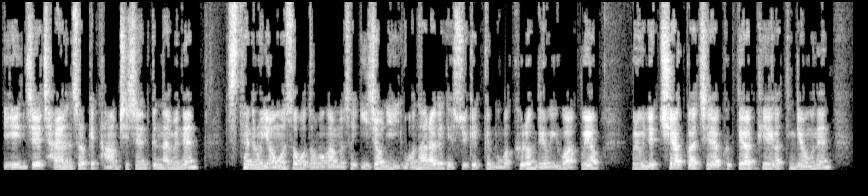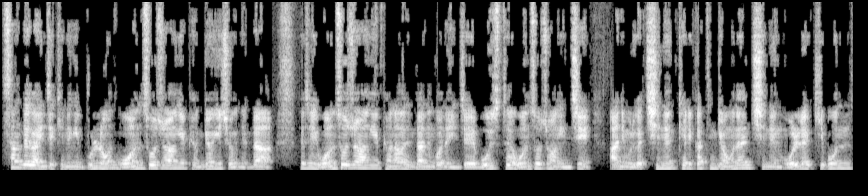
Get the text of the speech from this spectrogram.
이게 이제 자연스럽게 다음 시즌 끝나면은 스탠으로 영원 서버 넘어가면서 이전이 원활하게 될 수 있게끔 뭔가 그런 내용인 것 같고요. 그리고 이제 취약과 제약, 극대화 피해 같은 경우는 상대가 이제 기능이 물론 원소 조항의 변경이 적용된다. 그래서 이 원소 조항이 변화가 된다는 거는 이제 몬스터의 원소 조항인지 아니면 우리가 지능 캐릭 같은 경우는 지능 원래 기본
